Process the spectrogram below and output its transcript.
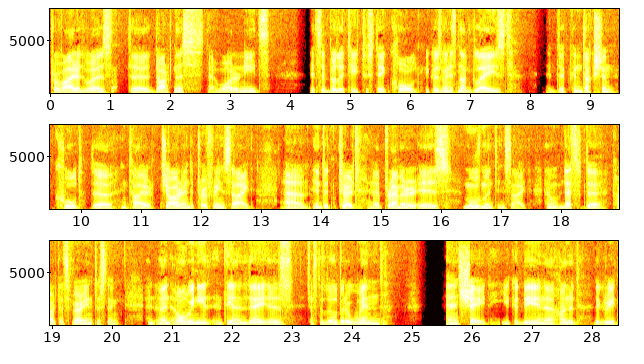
provided was the darkness that water needs, its ability to stay cold, because when it's not glazed, the conduction cooled the entire jar and the periphery inside. Um, and the third uh, parameter is movement inside. And that's the part that's very interesting. And, and all we need at the end of the day is just a little bit of wind and shade. You could be in a 100 degree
